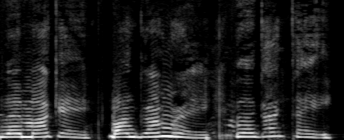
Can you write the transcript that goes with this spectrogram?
Lemake, Montgomery, Legate.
